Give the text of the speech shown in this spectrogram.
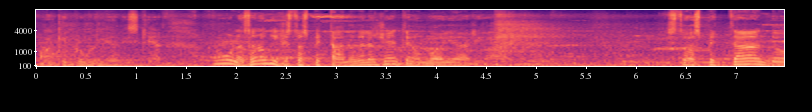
qualche problemino di schiena. Nulla, sono qui che sto aspettando della gente non voglio arrivare sto aspettando,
